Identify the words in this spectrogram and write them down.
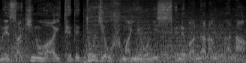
目先の相手でドジを踏まんようにせねばならんがな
